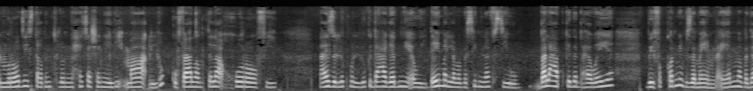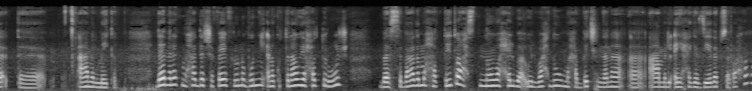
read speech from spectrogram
المرة دي استخدمت لون نحاسي عشان يليق مع ال look وفعلا طلع خرافي. عايز أقول لكم ال look ده عجبني قوي دايما لما بسيب نفسي وبلعب كده بهوايا بيفكرني بزمان من أيام ما بدأت أعمل ميك اب ده بنات محدد شفايف لونه بني أنا كنت ناوية أحط روج بس بعد ما حطيته حسيت إن هو حلو قوي لوحده وما حبيتش إن أنا أعمل أي حاجة زيادة بصراحة.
